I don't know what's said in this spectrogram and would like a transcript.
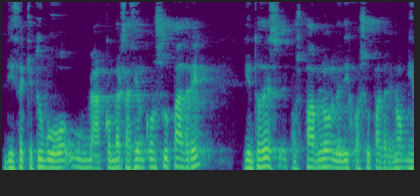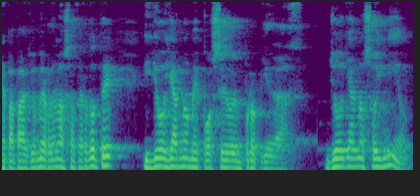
dice que tuvo una conversación con su padre y entonces, pues Pablo le dijo a su padre, no, mira papá, yo me he ordenado sacerdote y yo ya no me poseo en propiedad. Yo ya no soy mío,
